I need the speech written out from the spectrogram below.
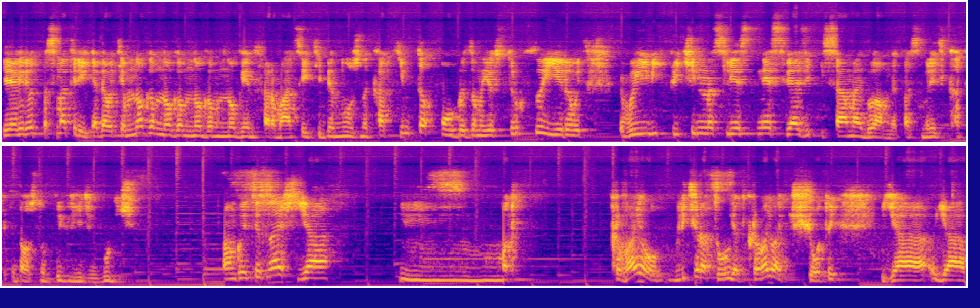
Я говорю, вот посмотри, когда у тебя много-много-много-много информации, тебе нужно каким-то образом ее структурировать, выявить причинно-следственные связи и самое главное, посмотреть, как это должно выглядеть в будущем. Он говорит, ты знаешь, я открываю литературу, я открываю отчеты, я, я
